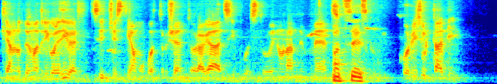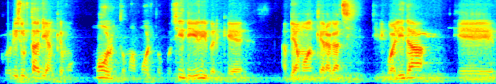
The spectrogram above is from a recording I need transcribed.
che hanno due matricole diverse, gestiamo 400 ragazzi in questo in un anno e mezzo. Pazzesco. Con risultati, con risultati anche mo- molto, ma molto positivi perché abbiamo anche ragazzi di qualità e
